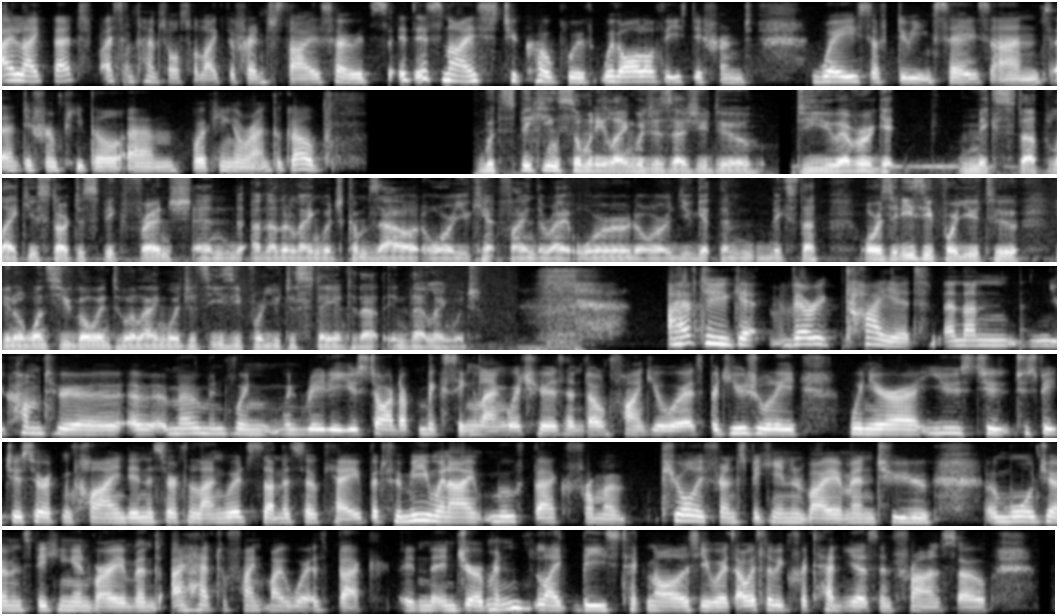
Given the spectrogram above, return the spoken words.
I like that. I sometimes also like the French style. So it's it, it's nice to cope with with all of these different ways of doing sales and uh, different people um, working around the globe. With speaking so many languages as you do, do you ever get mixed up like you start to speak French and another language comes out or you can't find the right word or you get them mixed up or is it easy for you to you know once you go into a language it's easy for you to stay into that in that language I have to get very tired, and then you come to a, a, moment when, when really you start up mixing languages and don't find your words. But usually, when you're used to to speak to a certain client in a certain language, then it's okay. But for me, when I moved back from a purely French speaking environment to a more German speaking environment, I had to find my words back in, in German, like these technology words. I was living for 10 years in France. So,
